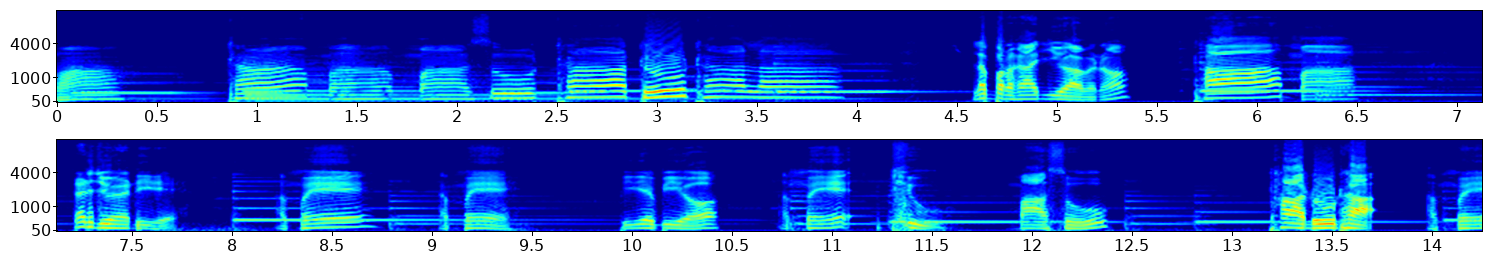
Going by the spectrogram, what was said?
မာ ထားမာမာဆိုထားဒိုးထားလာလက်ပတခါကြည့်ရမယ်နော်ထားမာလက်ကြွရတီးတယ်အမဲအမဲပြီးရပြီးတော့အမဲအဖြူမာဆိုထားဒိုးထားအမဲ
